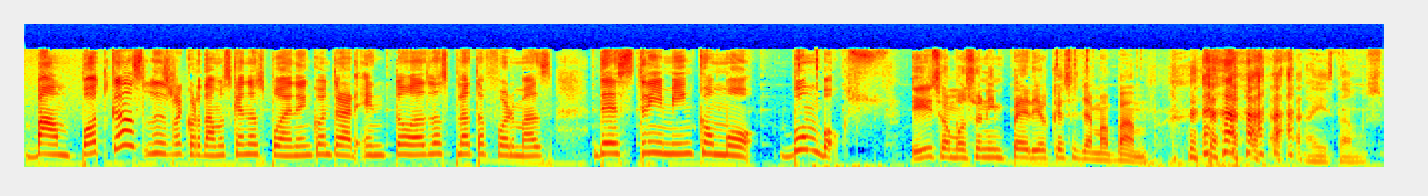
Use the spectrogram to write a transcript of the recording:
BAM Podcast. Les recordamos que nos pueden encontrar en todas las plataformas de streaming como Boombox. Y somos un imperio que se llama BAM. Ahí estamos.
